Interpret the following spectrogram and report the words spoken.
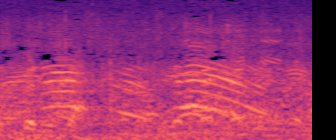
was good as that.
